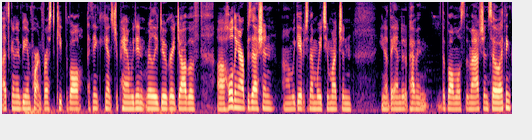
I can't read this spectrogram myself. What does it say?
uh, it's going to be important for us to keep the ball. I think against Japan, we didn't really do a great job of uh, holding our possession. Uh, we gave it to them way too much, and you know they ended up having the ball most of the match. And so I think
